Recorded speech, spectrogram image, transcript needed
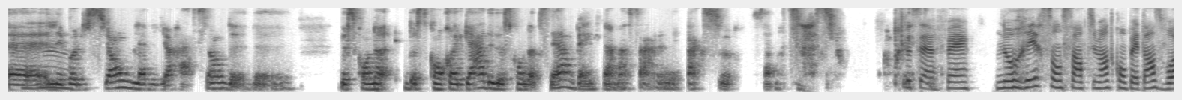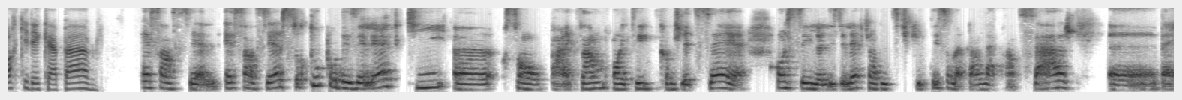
euh, mm-hmm. l'évolution ou l'amélioration de, de ce qu'on a, de ce qu'on regarde et de ce qu'on observe, bien évidemment, ça a un impact sur sa motivation. Tout à fait. Nourrir son sentiment de compétence, voir qu'il est capable essentiel, essentiel, surtout pour des élèves qui euh, sont, par exemple, ont été, comme je le disais, on le sait, les élèves qui ont des difficultés sur le plan de l'apprentissage, euh, ben,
